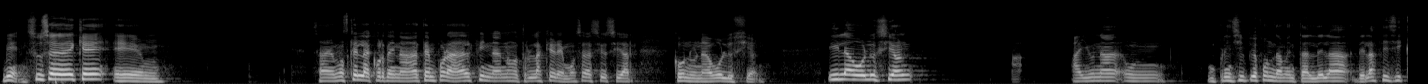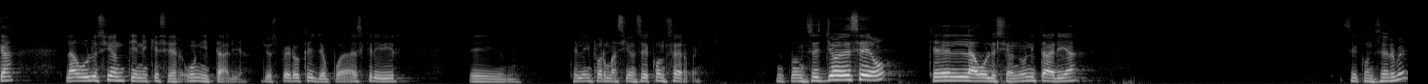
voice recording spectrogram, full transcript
Bien, sucede que em, sabemos que la coordenada temporal al final nosotros la queremos asociar con una evolución. Y la evolución hay un, principio fundamental de la, física, la evolución tiene que ser unitaria. Yo espero que yo pueda escribir eh, que la información se conserve. Entonces yo deseo que la evolución unitaria se conserve.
